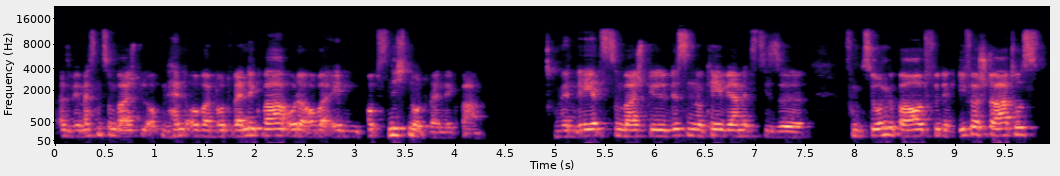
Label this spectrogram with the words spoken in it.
also wir messen zum Beispiel, ob ein Handover notwendig war oder ob er eben, ob es nicht notwendig war. Wenn wir jetzt zum Beispiel wissen, okay, wir haben jetzt diese Funktion gebaut für den Lieferstatus,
